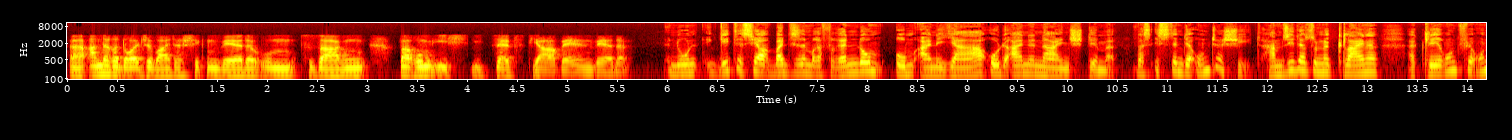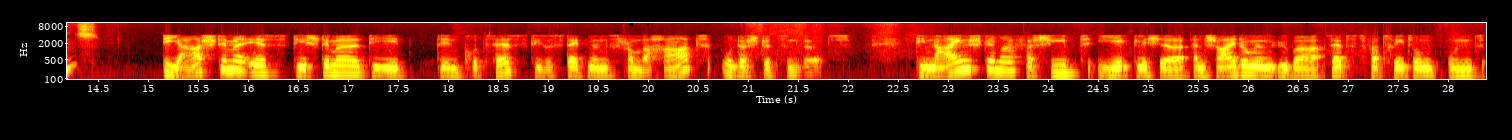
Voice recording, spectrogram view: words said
äh, andere Deutsche weiterschicken werde, um zu sagen, warum ich selbst Ja wählen werde. Nun geht es ja bei diesem Referendum um eine Ja- oder eine Nein-Stimme. Was ist denn der Unterschied? Haben Sie da so eine kleine Erklärung für uns? Die Ja-Stimme ist die Stimme, die den Prozess dieses Statements from the Heart unterstützen wird. Die Nein-Stimme verschiebt jegliche Entscheidungen über Selbstvertretung und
